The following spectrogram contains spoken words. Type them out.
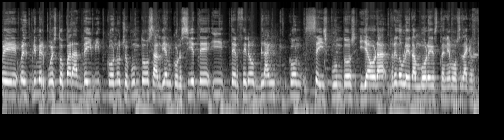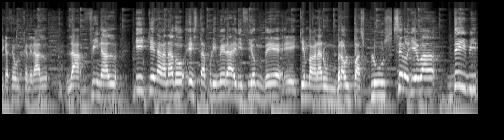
eh, el primer puesto para David con 8 puntos, Ardian con 7 y tercero Blanc con 6 puntos y ahora redoble de tambores, tenemos la clasificación general, la final ¿Y quién ha ganado esta primera edición de eh, quién va a ganar un Brawl Pass Plus? Se lo lleva David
